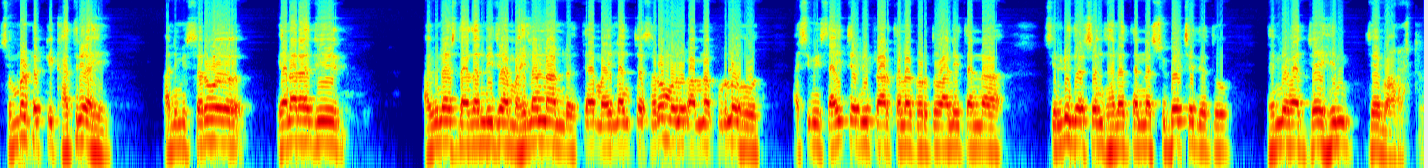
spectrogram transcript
शंभर टक्के खात्री आहे. आणि मी सर्व येणाऱ्या जे अविनाश दादांनी ज्या महिलांना आणलं त्या महिलांच्या सर्व मनोकामना पूर्ण होत अशी मी साहित्याने प्रार्थना करतो आणि त्यांना शिर्डी दर्शन झालं त्यांना शुभेच्छा देतो. धन्यवाद. जय हिंद जय महाराष्ट्र.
